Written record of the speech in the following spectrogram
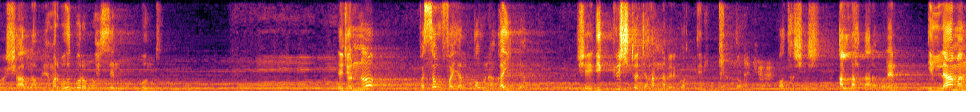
মাশাআল্লাহ, আপনি আমার বহুত বড় মহসেন বন্ধু। এই জন্য সে নিকৃষ্ট জাহান্নামের গর্তে নিক্ষিপ্ত। কথা শেষ। আল্লাহ তারা বলেন ইল্লামান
